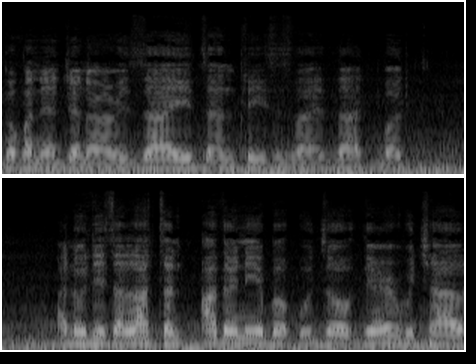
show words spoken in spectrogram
Governor General resides and places like that. But I know there's a lot of other neighborhoods out there which I'll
